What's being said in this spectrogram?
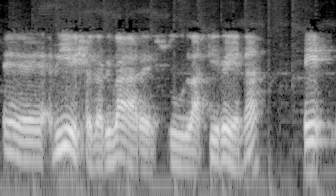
eh, riesce ad arrivare sulla sirena e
